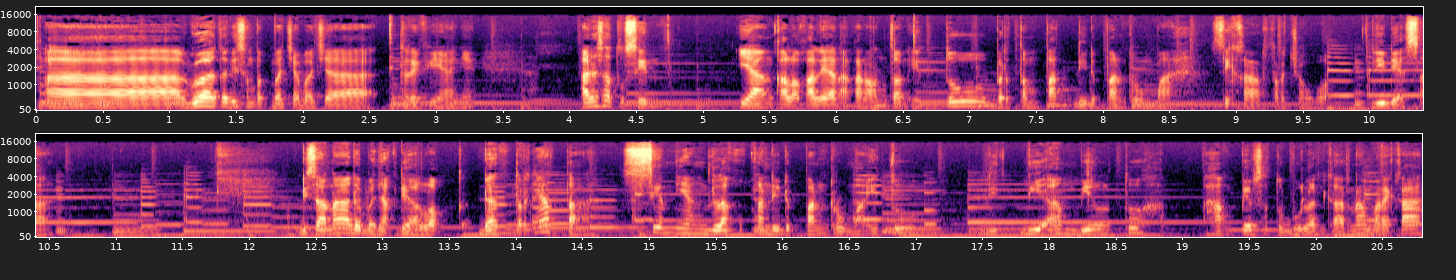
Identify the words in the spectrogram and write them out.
Uh, gue tadi sempat baca-baca trivianya. Ada satu scene yang kalau kalian akan nonton itu bertempat di depan rumah si karakter cowok di desa. Di sana ada banyak dialog dan ternyata scene yang dilakukan di depan rumah itu di, diambil tuh hampir satu bulan karena mereka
